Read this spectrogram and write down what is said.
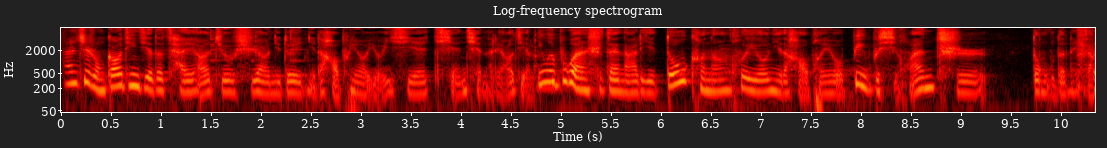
但是，这种高境界的菜肴就需要你对你的好朋友有一些浅浅的了解了，因为不管是在哪里，都可能会有你的好朋友并不喜欢吃。动物的内脏。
